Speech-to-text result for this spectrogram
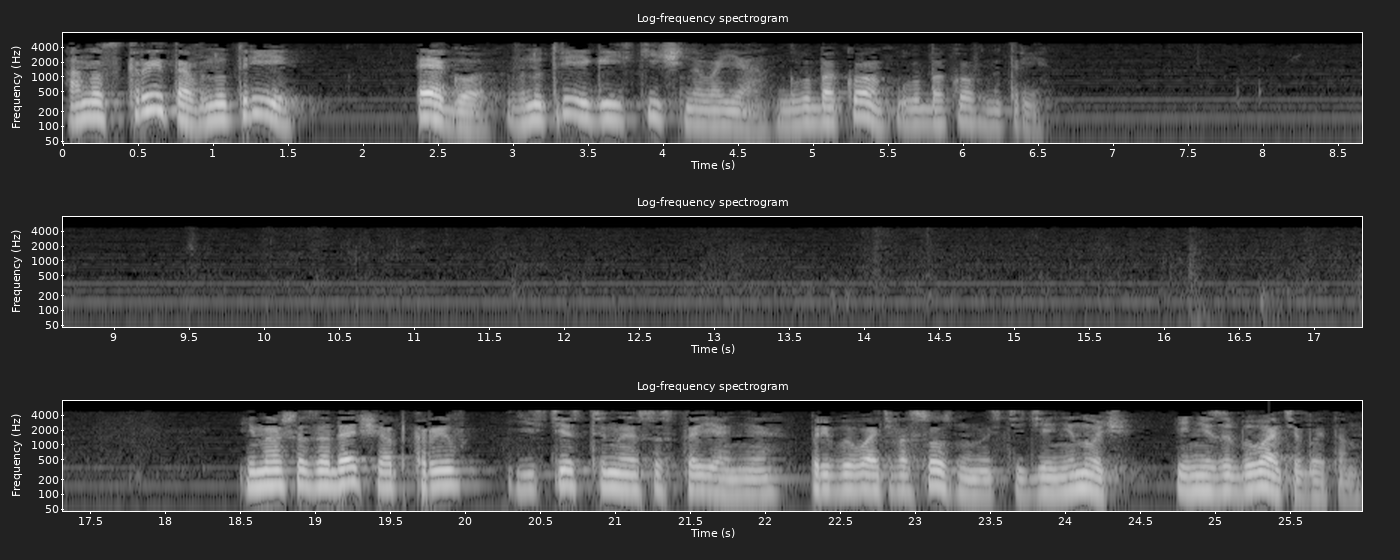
Оно скрыто внутри эго, внутри эгоистичного «я», глубоко, глубоко внутри. И наша задача, открыв естественное состояние, пребывать в осознанности день и ночь и не забывать об этом.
